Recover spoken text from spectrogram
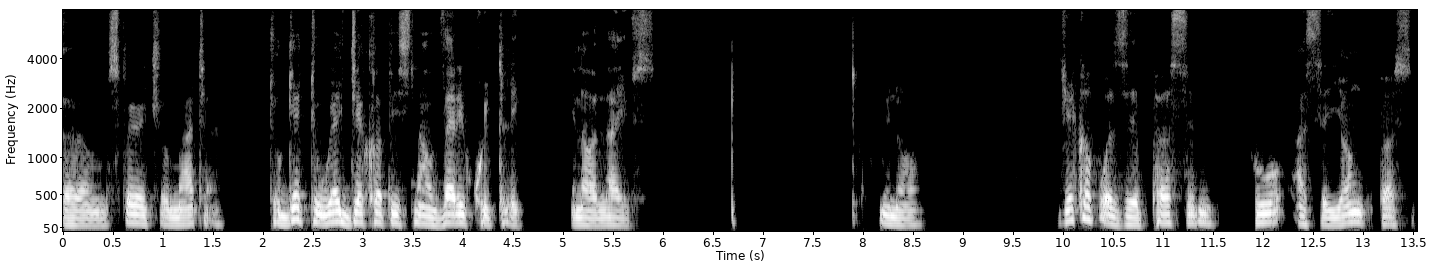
um, spiritual matter to get to where Jacob is now very quickly in our lives. You know, Jacob was a person who, as a young person,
